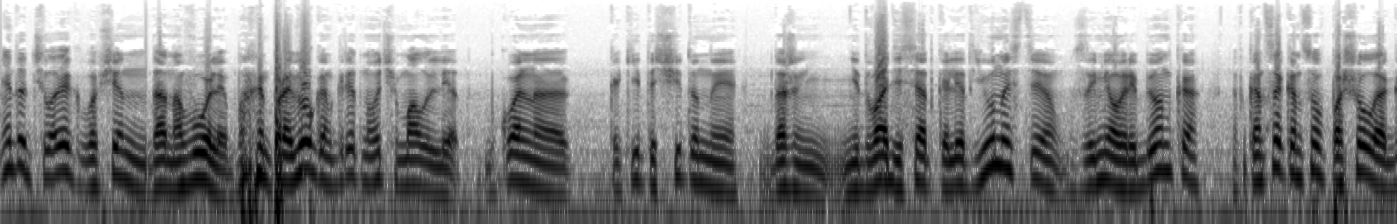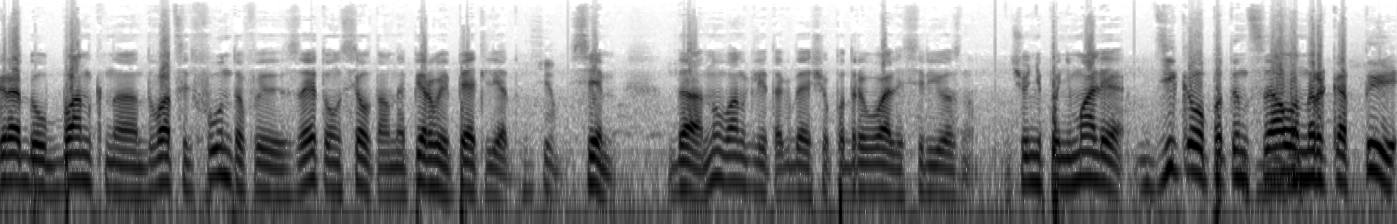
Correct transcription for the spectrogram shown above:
Этот человек вообще, да, на воле провел конкретно очень мало лет. Буквально какие-то считанные, даже не два десятка лет юности, заимел ребенка. В конце концов пошел и ограбил банк на 20 фунтов, и за это он сел там на первые 5 лет. 7. 7. Да, ну в Англии тогда еще подрывали серьезно. Ничего не понимали дикого потенциала наркоты.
